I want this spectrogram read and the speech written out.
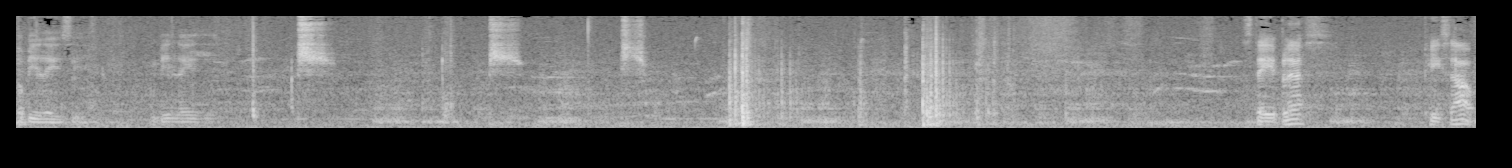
Don't be lazy. Don't be lazy. Stay blessed. Peace out.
